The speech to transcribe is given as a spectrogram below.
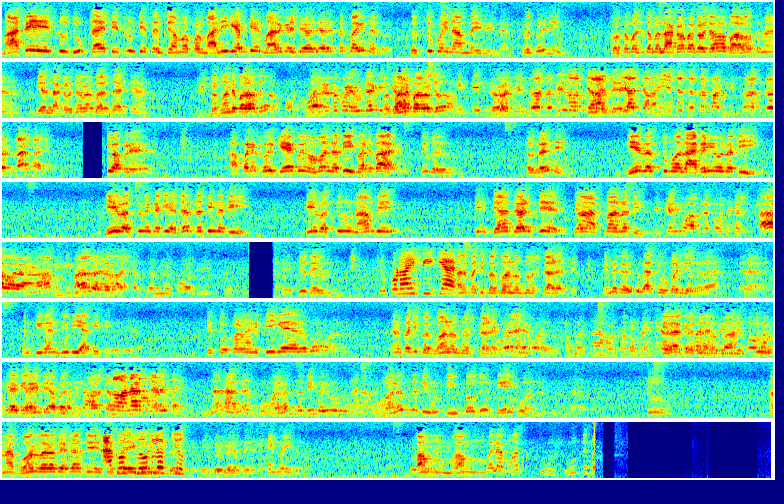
માટે એટલું દુઃખ થાય તેટલું ચેતન છે. આમાં પણ માલિક એમ કે, મારે કઈ લેવા દે તમે ભાગી નાખો. કશું કોઈ નામ નહીં લેનાર. સમજ તો તો પછી તમે લાકડો બાકડો છો ને બાળો તમે. ઘેર લાકડો છો ને બાળતા છે ભગવાનને બાળો છો? ભગવાનને તો પણ એવું છે કે ભગવાનને જ્યાં બાળો છો? નીતિ દ્રઢ વિશ્વાસ નથી તો ત્યાં સુધી આ જાણીએ છે છતાં પણ વિશ્વાસ દ્રઢ ના થાય. આપણે? આપણને કોઈ કહે કોઈ અમાર નથી માટે બાર. શું કહ્યું? ખબર ને? જે વસ્તુમાં લાગણીઓ નથી જે વસ્તુને કશી અસર થતી નથી તે વસ્તુનું નામ દે તે- ત્યાં જળ છે ત્યાં આત્મા નથી. એટલે જ હું આપને કહું છું કે સ્થાવરાણામ હિમાલય આ શબ્દ અમને કહો. શું થયું? ચોપડવાની પી ગયા. અને પછી ભગવાન નો દોષ કાઢે છે. એમને કહ્યું હતું કે આ ચોપડજો દવા. અને પીવાની જુદી આપી હતી. તે ચોપડવાની પી ગયા લોકો. અને પછી ભગવાન નો દોષ કાઢે કેવા કૃષ્ણ ભગવાન? શું ઉડતા ગેરંટી આપે છે. ના ના ભગવાન જ નથી બધું ભગવાન જ નથી. હું જીવતો છું તે ભગવાન નથી. શું? અને આ ભવન વાળા બેઠા છે હમ હમ એટલે તું શું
